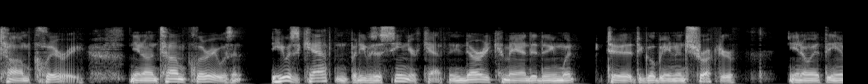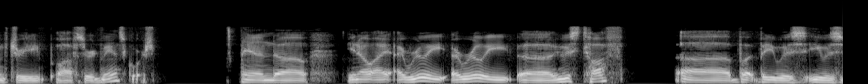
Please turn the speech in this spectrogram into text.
Tom Cleary. You know, and Tom Cleary was an he was a captain, but he was a senior captain. He'd already commanded, and he went to to go be an instructor. You know, at the infantry officer advanced course. And uh, you know, I, I really, I really, uh, he was tough uh, but but he was he was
